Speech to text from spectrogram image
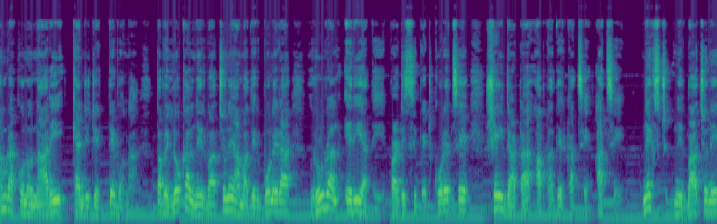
আমরা কোনো নারী ক্যান্ডিডেট দেব না। তবে লোকাল নির্বাচনে আমাদের বোনেরা রুরাল এরিয়াতে পার্টিসিপেট করেছে, সেই ডাটা আপনাদের কাছে আছে। নেক্সট নির্বাচনে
